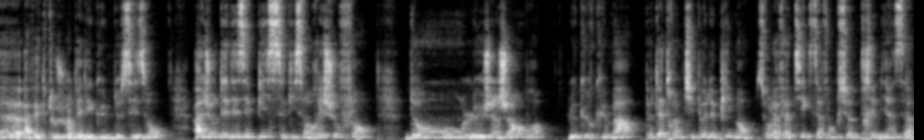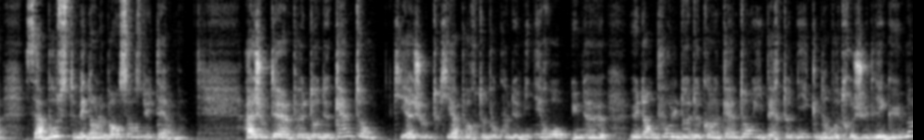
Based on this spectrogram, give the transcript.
euh, avec toujours des légumes de saison. Ajoutez des épices qui sont réchauffants, dont le gingembre, le curcuma, peut-être un petit peu de piment. Sur la fatigue, ça fonctionne très bien, ça, ça booste, mais dans le bon sens du terme. Ajoutez un peu d'eau de quinton qui ajoute, qui apporte beaucoup de minéraux. Une, ampoule d'eau de quinton hypertonique dans votre jus de légumes.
